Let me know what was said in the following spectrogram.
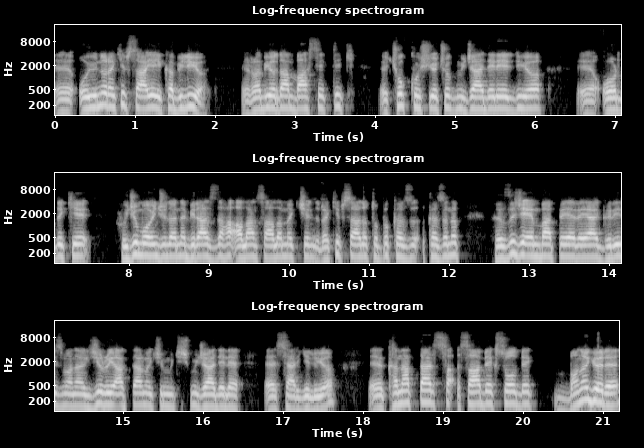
e, oyunu rakip sahaya yıkabiliyor. E, Rabiot'dan bahsettik. E, çok koşuyor, çok mücadele ediyor. E, oradaki hücum oyuncularına biraz daha alan sağlamak için rakip sahada topu kaz- kazanıp hızlıca Mbappe'ye veya Griezmann'a, Giroud'a aktarmak için müthiş mücadele e, sergiliyor. E, kanatlar sa- sağ bek, sol bek bana göre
